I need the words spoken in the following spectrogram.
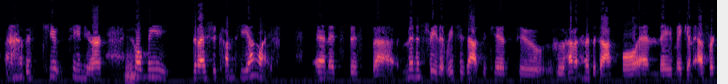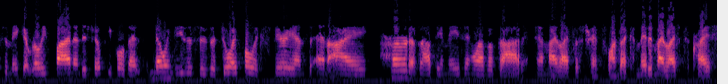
this cute senior mm. told me that I should come to Young Life. And it's this uh, ministry that reaches out to kids who, who haven't heard the gospel, and they make an effort to make it really fun and to show people that knowing Jesus is a joyful experience. And I heard about the amazing love of God, and my life was transformed. I committed my life to Christ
